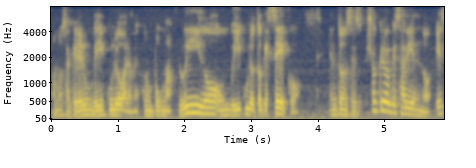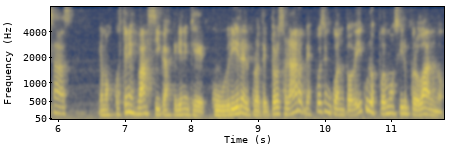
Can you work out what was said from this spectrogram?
vamos a querer un vehículo a lo mejor un poco más fluido o un vehículo toque seco. Entonces, yo creo que sabiendo esas digamos, cuestiones básicas que tienen que cubrir el protector solar. Después, en cuanto a vehículos, podemos ir probando.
